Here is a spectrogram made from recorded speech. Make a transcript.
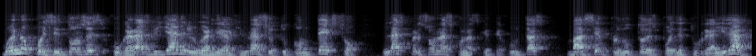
bueno, pues entonces jugarás billar en lugar de ir al gimnasio. Tu contexto, las personas con las que te juntas, va a ser producto después de tu realidad.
